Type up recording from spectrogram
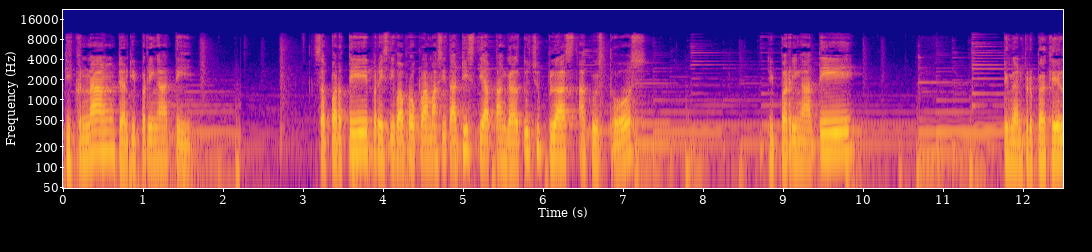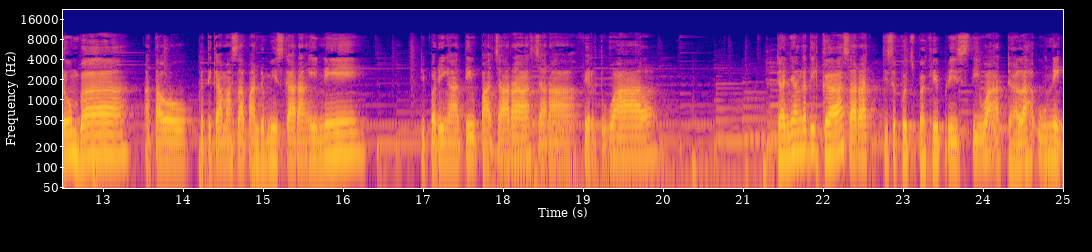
dikenang dan diperingati. Seperti peristiwa proklamasi tadi setiap tanggal 17 Agustus diperingati dengan berbagai lomba atau ketika masa pandemi sekarang ini diperingati upacara secara virtual. Dan yang ketiga, syarat disebut sebagai peristiwa adalah unik.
